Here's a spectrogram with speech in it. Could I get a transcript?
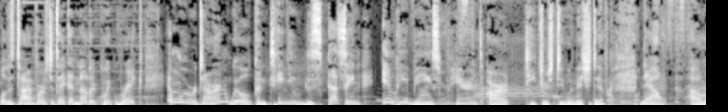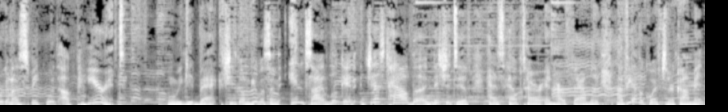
Well, it's time for us to take another quick break. And when we return, we'll continue discussing MPB's Parents Are Teachers Too initiative. Now, uh, we're going to speak with a parent when we get back. She's going to give us an inside look at just how the initiative has helped her and her family. Now, if you have a question or comment,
